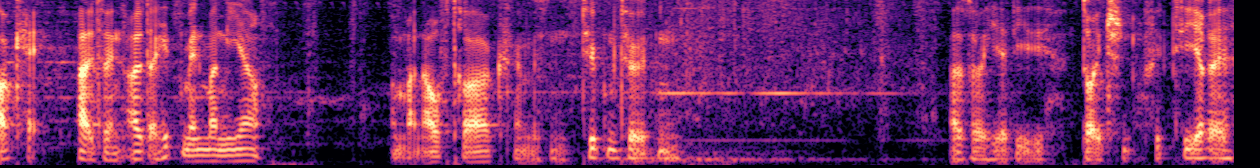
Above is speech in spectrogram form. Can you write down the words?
Okay, also in alter Hitman-Manier haben wir einen Auftrag. Wir müssen Typen töten. Also hier die deutschen Offiziere.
